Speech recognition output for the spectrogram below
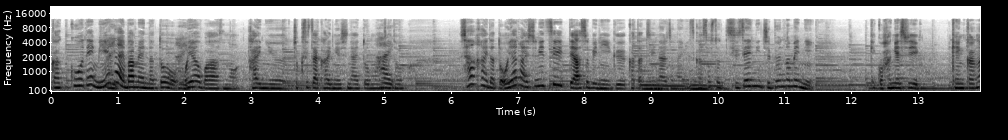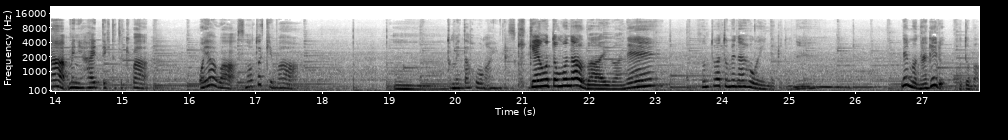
学校で見えない場面だと、親はその介入直接は介入しないと思うんですけど、はい、上海だと親が一緒について遊びに行く形になるじゃないですか、そうすると自然に自分の目に結構激しい喧嘩が目に入ってきた時は親はその時は止めた方がいいんです危険を伴う場合はね本当は止めない方がいいんだけどね。でも投げる言葉を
